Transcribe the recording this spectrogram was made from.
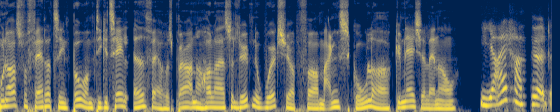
Hun er også forfatter til en bog om digital adfærd hos børn og holder altså løbende workshop for mange skoler og gymnasier landet over. Jeg har hørt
